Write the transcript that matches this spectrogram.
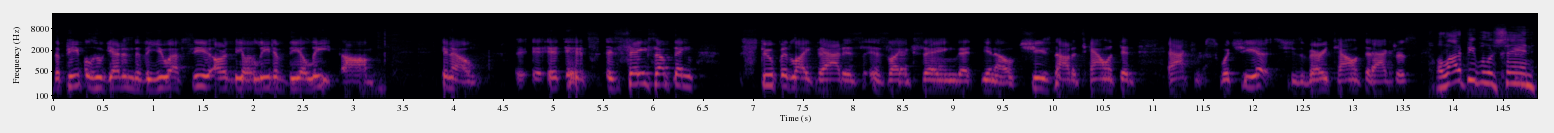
the people who get into the UFC are the elite of the elite. Um, you know, it, it, it's, it's saying something stupid like that is is like saying that you know she's not a talented actress, which she is. She's a very talented actress. A lot of people are saying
